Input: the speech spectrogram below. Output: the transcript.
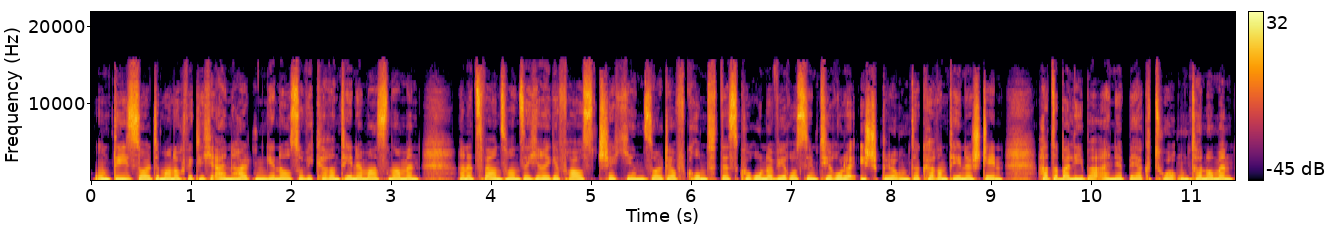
Und dies sollte man auch wirklich einhalten, genauso wie Quarantänemaßnahmen. Eine 22-jährige Frau aus Tschechien sollte aufgrund des Coronavirus im Tiroler Ischgl unter Quarantäne stehen hat aber lieber eine Bergtour unternommen.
